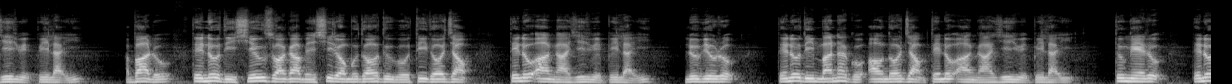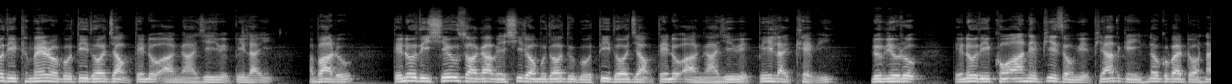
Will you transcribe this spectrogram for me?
ရေး၍ပေးလိုက်၏အဘတို့သင်တို့သည်ရှေးဥစွာကပင်ရှိတော်မူသောသူကိုတည်သောကြောင့်သင်တို့အားငါရေး၍ပေးလိုက်၏လူပြိုတို့သင်တို့သည်မာနကိုအောင်သောကြောင့်သင်တို့အားငါရေး၍ပေးလိုက်၏သူငယ်တို့ သင်တို့သည်ခမဲတော်ကိုတည်သောကြောင့်သင်တို့အားငါရေး၍ပေးလိုက်၏အဘတို့သင်တို့သည်ရှေးဥစွာကပင်ရှိတော်မူသောသူကိုတည်သောကြောင့်သင်တို့အားငါရေး၍ပေးလိုက်ခဲ့ပြီလူပြိုတို့သင်တို့သည်ခွန်အားနှင့်ပြည့်စုံ၍ဘုရားသခင်နှုတ်ကပတ်တော်၌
